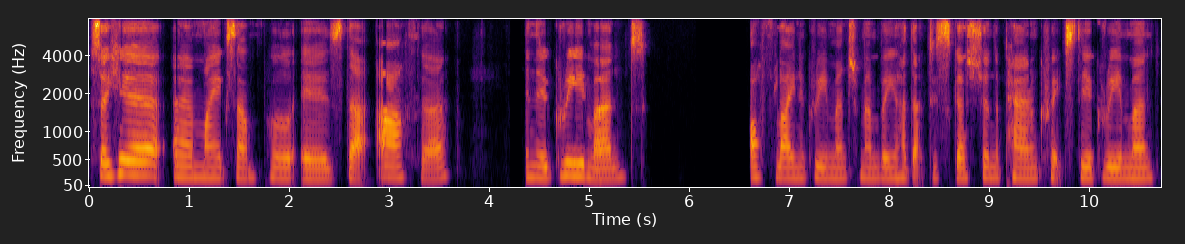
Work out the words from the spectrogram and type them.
So here, um, my example is that Arthur, in the agreement, offline agreement, remember you had that discussion, the parent creates the agreement.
